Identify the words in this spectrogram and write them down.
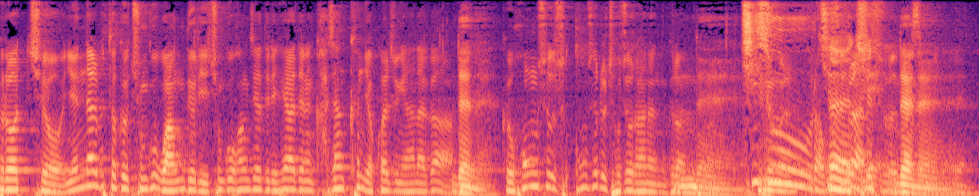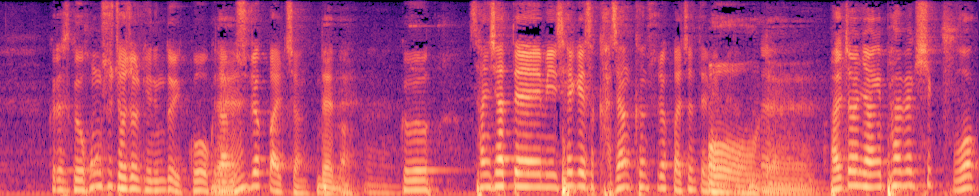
그렇죠. 옛날부터 그 중국 왕들이 중국 황제들이 해야 되는 가장 큰 역할 중에 하나가 네네. 그 홍수 수- 홍수를 조절하는 그런 네. 치수라고. 치수를 네, 치수. 네네. 예. 그래서 그 홍수 조절 기능도 있고 그다음에 네. 수력 발전. 네네. 어, 그 산샤댐이 세계에서 가장 큰 수력 발전 댐입니다. 오, 네. 네. 발전량이 819억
